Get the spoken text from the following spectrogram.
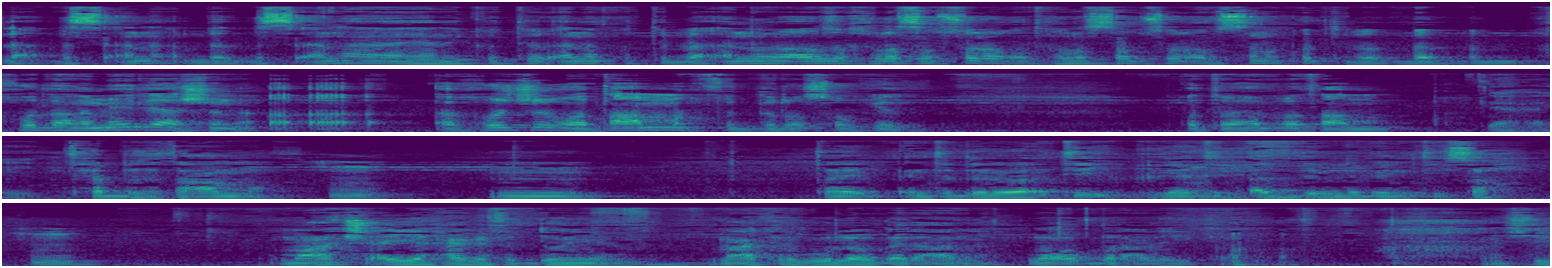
لا بس أنا بس أنا يعني كنت أنا كنت بقى أنا عاوز أخلصها بسرعة كنت خلصتها بسرعة بس أنا كنت ب- ب- باخدها على ميلي عشان أخش وأتعمق في الدراسة وكده كنت بحب أتعمق دي حقيقي تحب تتعمق مم. امم طيب أنت دلوقتي جاي تتقدم لبنتي صح؟ مم. ومعكش أي حاجة في الدنيا معاك رجولة وجدعنة الله أكبر عليك ماشي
